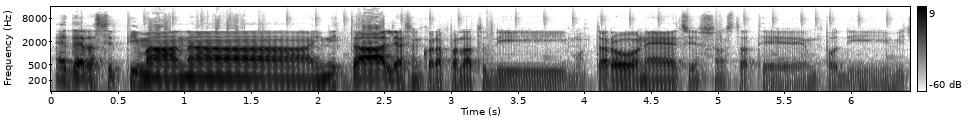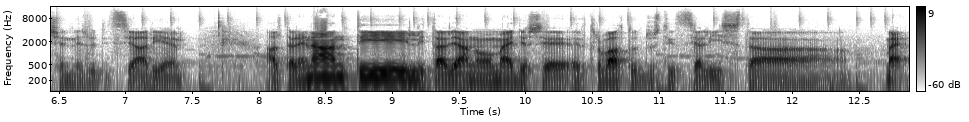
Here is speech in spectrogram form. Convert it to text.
Ed è la settimana in Italia, si è ancora parlato di Mottarone, ci sono state un po' di vicende giudiziarie altalenanti, l'italiano medio si è ritrovato giustizialista, beh,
